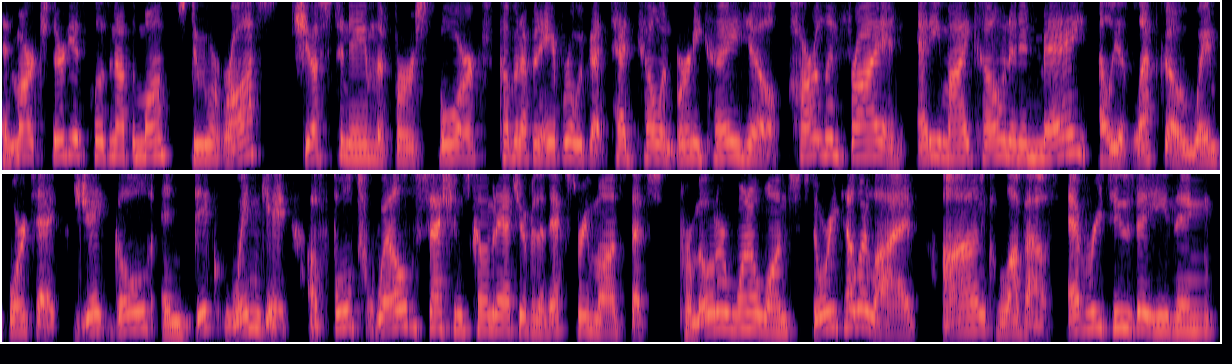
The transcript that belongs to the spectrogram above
And March 30th, closing out the month, Stuart Ross, just to name the first four. Coming up in April, we've got Ted Cohen, Bernie Cahill, Harlan Fry, and Eddie Mycone. And in May, Elliot Lefko, Wayne Forte, Jake Gold, and Dick Wingate. A full 12 sessions coming at you over the next three months. That's Promoter 101 Storyteller Live on Clubhouse every Tuesday evening,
